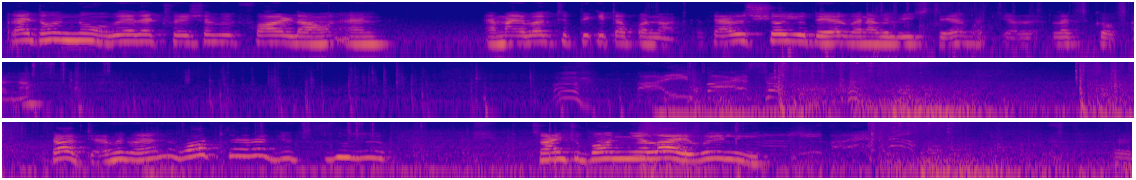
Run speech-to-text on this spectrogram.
But I don't know where the treasure will fall down and am I able to pick it up or not? Okay I will show you there when I will reach there but yeah let's go for now. God damn it man. What the heck you, you, you trying to burn me alive really? Hey,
